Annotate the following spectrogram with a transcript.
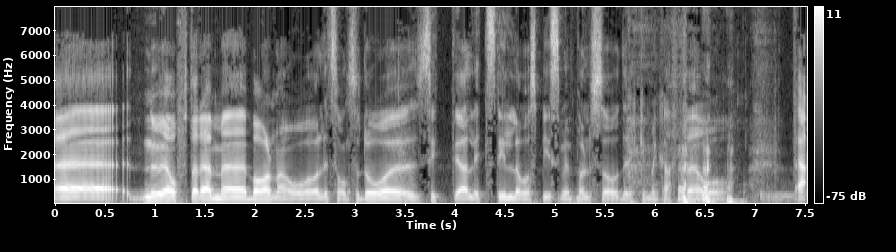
Eh, Nå er jeg ofte det med barna og litt sånn, så da sitter jeg litt stille og spiser min pølse og drikker min kaffe og ja.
